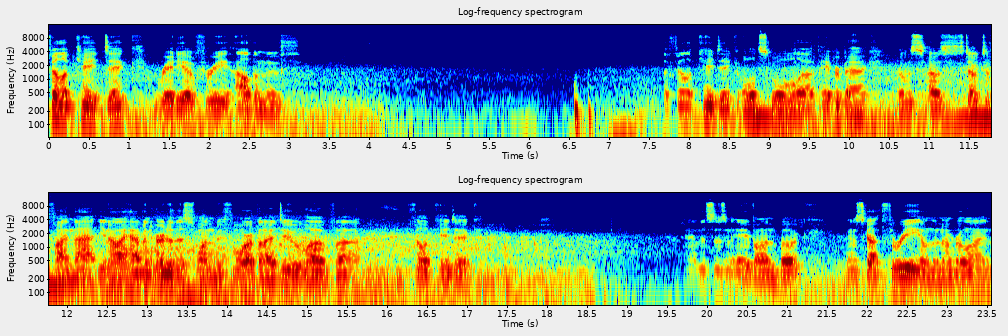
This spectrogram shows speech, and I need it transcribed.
Philip K. Dick Radio Free Albemuth. A Philip K. Dick old school uh, paperback. I was I was stoked to find that. You know, I haven't heard of this one before, but I do love uh, Philip K. Dick. And this is an Avon book, and it's got three on the number line.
